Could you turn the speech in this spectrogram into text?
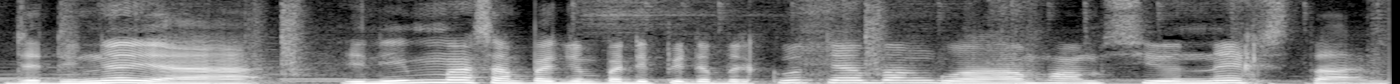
Jadinya ya ini mah sampai jumpa di video berikutnya bang. Gua ham ham see you next time.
